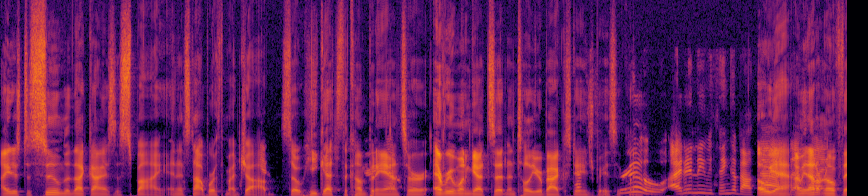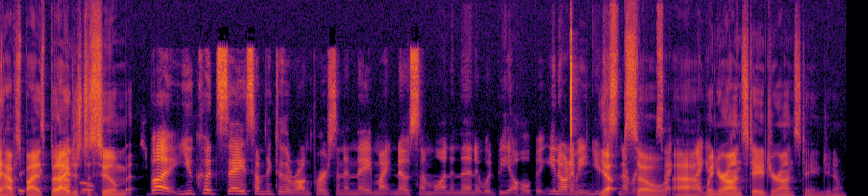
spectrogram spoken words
I just assume that that guy is a spy, and it's not worth my job. So he gets the company answer. Everyone gets it until you're backstage, basically. True. I didn't even think about that. Oh yeah. I that, mean, I don't know if they have spies, but I just assume. But you could say something to the wrong person, and they might know someone, and then it would be a whole big. You know what I mean? You Yep. just never know. So like, uh, when you're on stage, you're on stage. You know.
